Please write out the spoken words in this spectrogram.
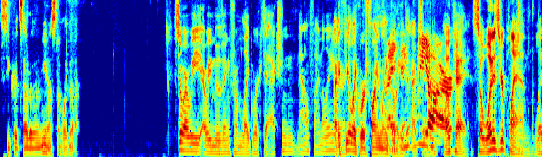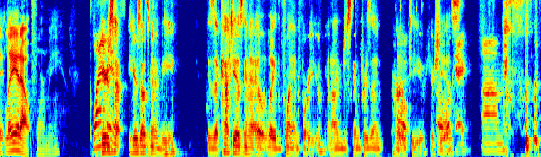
secrets out of him. You know, stuff like that. So are we are we moving from legwork to action now? Finally, I feel like we're finally I going into action. we are. Okay, so what is your plan? Lay lay it out for me. Plan Here's is- how here's how it's gonna be. Is that Katya is gonna lay the plan for you, and I'm just gonna present her Oh. to you. Here she oh, is. okay. Um,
